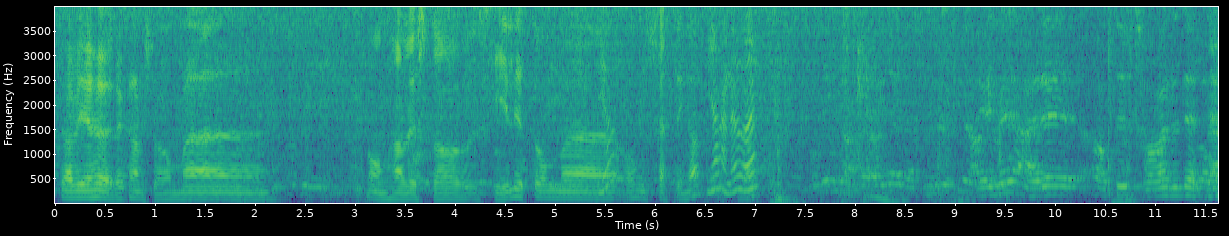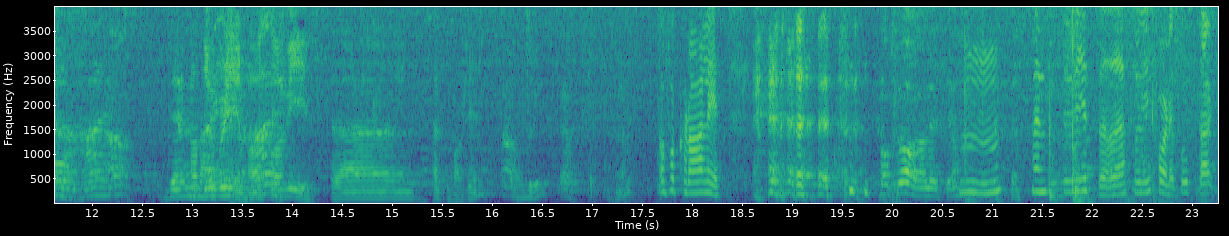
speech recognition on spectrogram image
Skal vi høre kanskje om eh, noen har lyst til å si litt om, eh, ja. om settinga? Gjerne det. Eller er det at du tar dette her kan du bli med oss og vise settemaskinen? Ja. Og forklare litt. forklare litt, ja. Mm, mens du viser det, så vi får det på opptak.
